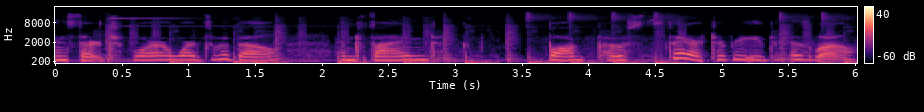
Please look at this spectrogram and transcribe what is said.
and search for Words of a Belle and find blog posts there to read as well.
